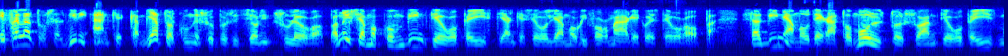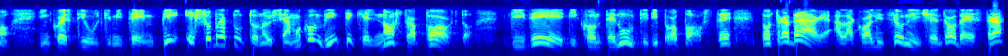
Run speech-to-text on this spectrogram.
e fra l'altro Salvini ha anche cambiato alcune sue posizioni sull'Europa. Noi siamo convinti europeisti, anche se vogliamo riformare questa Europa. Salvini ha moderato molto il suo anti-europeismo in questi ultimi tempi e soprattutto noi siamo convinti che il nostro apporto di idee, di contenuti, di proposte, potrà dare alla coalizione di centrodestra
